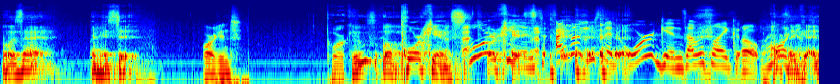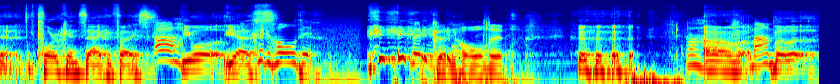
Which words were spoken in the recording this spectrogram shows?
what was that? I missed it. Porkins. Porkins. Well, Porkins. Organs. I thought you said organs. I was like, Oh, what? I was like, I don't- Porkins sacrifice. Oh, he will. Yes. could hold it. Couldn't, Couldn't hold it. Oh, Mommy. But let-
